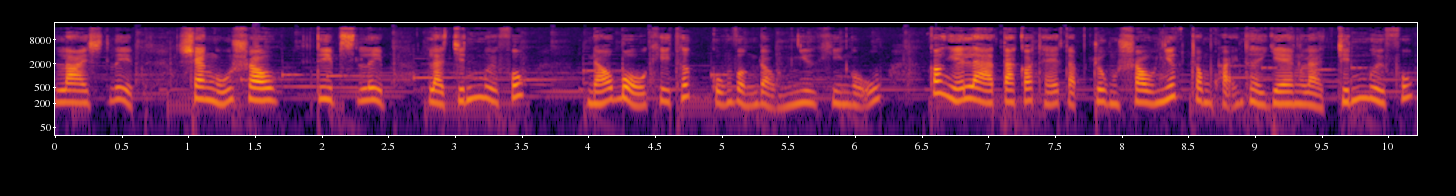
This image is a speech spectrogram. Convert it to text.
light sleep sang ngủ sâu deep sleep là 90 phút. Não bộ khi thức cũng vận động như khi ngủ, có nghĩa là ta có thể tập trung sâu nhất trong khoảng thời gian là 90 phút.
